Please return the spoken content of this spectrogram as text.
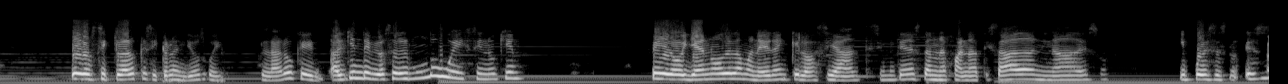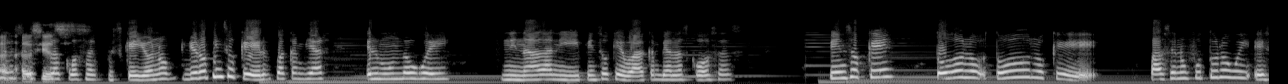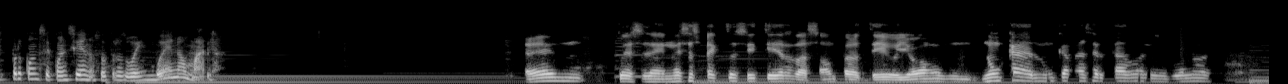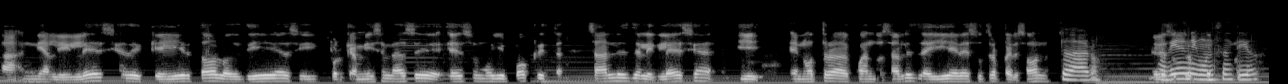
Pero sí, claro que sí creo en Dios, güey. Claro que alguien debió hacer el mundo, güey, si no quién. Pero ya no de la manera en que lo hacía antes, si me tienes tan fanatizada ni nada de eso. Y pues es, es, ah, es, la cosa, pues que yo no, yo no pienso que él va a cambiar el mundo, güey, ni nada, ni pienso que va a cambiar las cosas. Pienso que todo lo, todo lo que pase en un futuro, güey, es por consecuencia de nosotros, güey, buena o mala. pues en ese aspecto sí tienes razón, pero te digo, yo nunca, nunca me he acercado a ninguno, ni a la iglesia, de que ir todos los días, y porque a mí se me hace eso muy hipócrita. Sales de la iglesia y en otra, cuando sales de ahí eres otra persona. Claro, no tiene ningún sentido.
